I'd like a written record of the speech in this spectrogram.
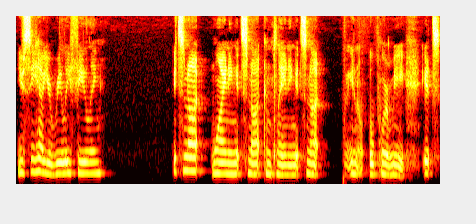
You see how you're really feeling. It's not whining, it's not complaining, it's not, you know, oh, poor me. It's,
